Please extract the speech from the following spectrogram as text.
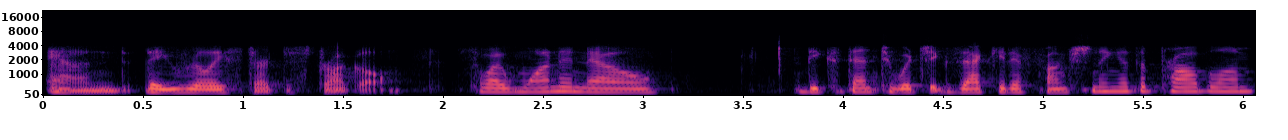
and they really start to struggle. So I want to know the extent to which executive functioning is a problem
